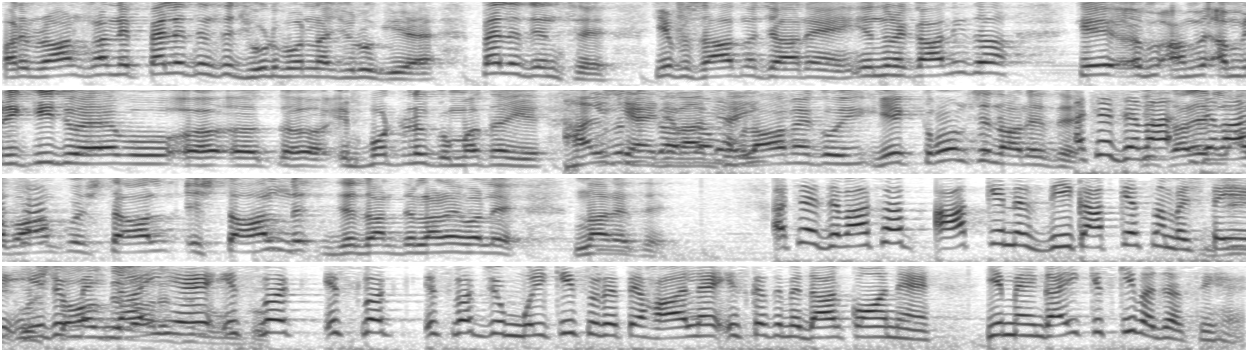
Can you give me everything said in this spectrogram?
और इमरान खान ने पहले दिन से झूठ बोलना शुरू किया है पहले दिन से। ये फसाद मचा रहे हैं। इन्होंने कहा नहीं था कि अमरीकी जो है वो इम्पोर्टेड हुकूमत है ये? गुलाम है कोई। ये कौन से नारे थे? अच्छा, ये जवाब को इश्ताल इश्ताल दिलाने वाले नारे थे। अच्छा जवाब साहब आपके नज़दीक आप क्या समझते हैं? ये जो महँगाई है इस वक्त इस वक्त इस वक्त जो मुल्की सूरत हाल है इसका जिम्मेदार कौन है? ये महँगाई किसकी वजह से है?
